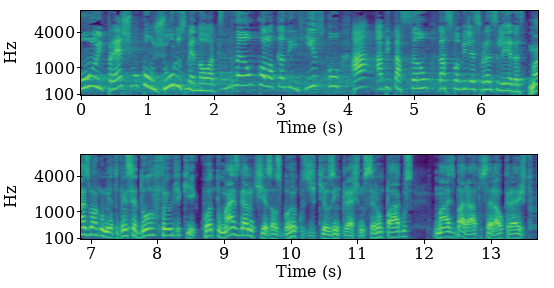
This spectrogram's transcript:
um empréstimo com juros menores, não colocando em risco a habitação das famílias brasileiras. Mas o argumento vencedor foi o de que, quanto mais garantias aos bancos de que os empréstimos serão pagos, mais barato será o crédito.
